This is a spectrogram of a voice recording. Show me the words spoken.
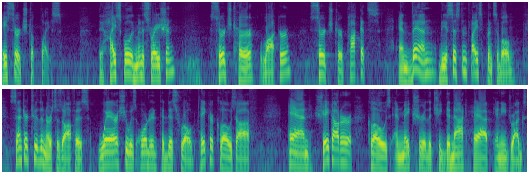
a search took place. The high school administration searched her locker, searched her pockets, and then the assistant vice principal sent her to the nurse's office where she was ordered to disrobe, take her clothes off, and shake out her clothes and make sure that she did not have any drugs.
